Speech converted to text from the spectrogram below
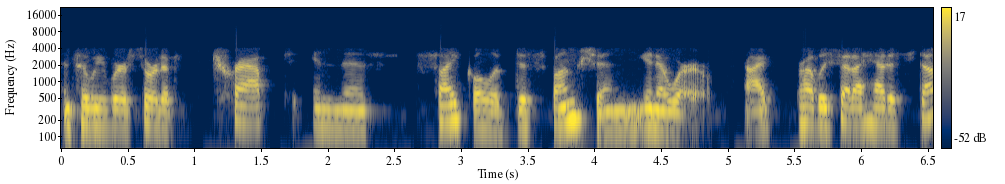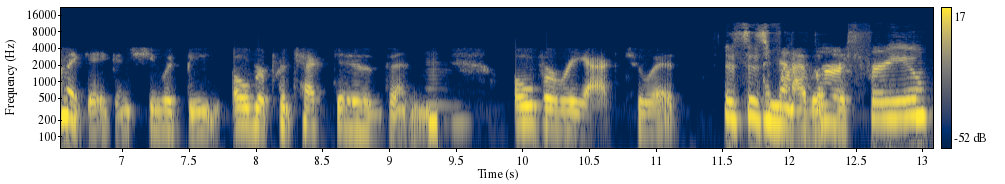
And so we were sort of trapped in this cycle of dysfunction, you know, where I probably said I had a stomach ache and she would be overprotective and mm-hmm. overreact to it. This is from birth for you.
